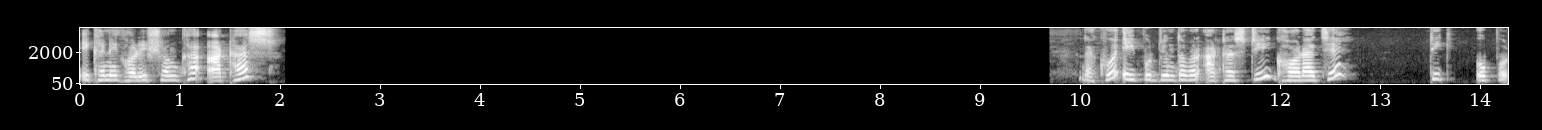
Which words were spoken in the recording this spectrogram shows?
এখানে ঘরের সংখ্যা আঠাশ। দেখো, এই পর্যন্ত আমার আঠাশটি ঘর আছে। ঠিক ওপর,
